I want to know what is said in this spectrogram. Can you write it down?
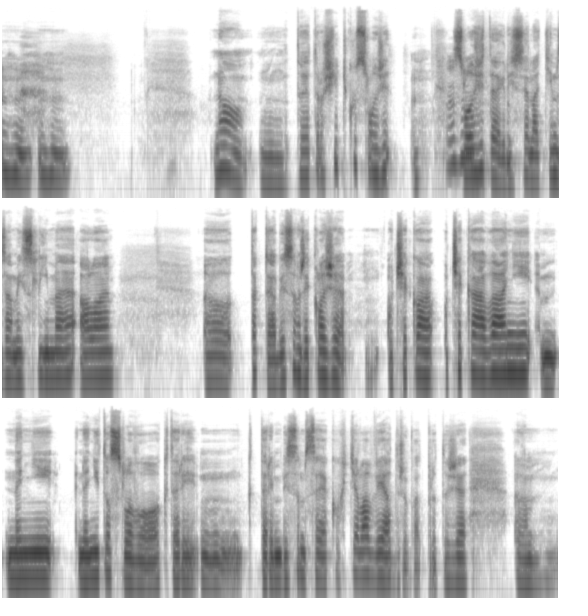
Mhm, mhm, mhm. No, mm, to je trošičku složi- složité, když se nad tím zamyslíme, ale tak to já bych jsem řekla, že očeká- očekávání mm, není, není to slovo, který, mm, kterým by jsem se jako chtěla vyjadřovat, protože um,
